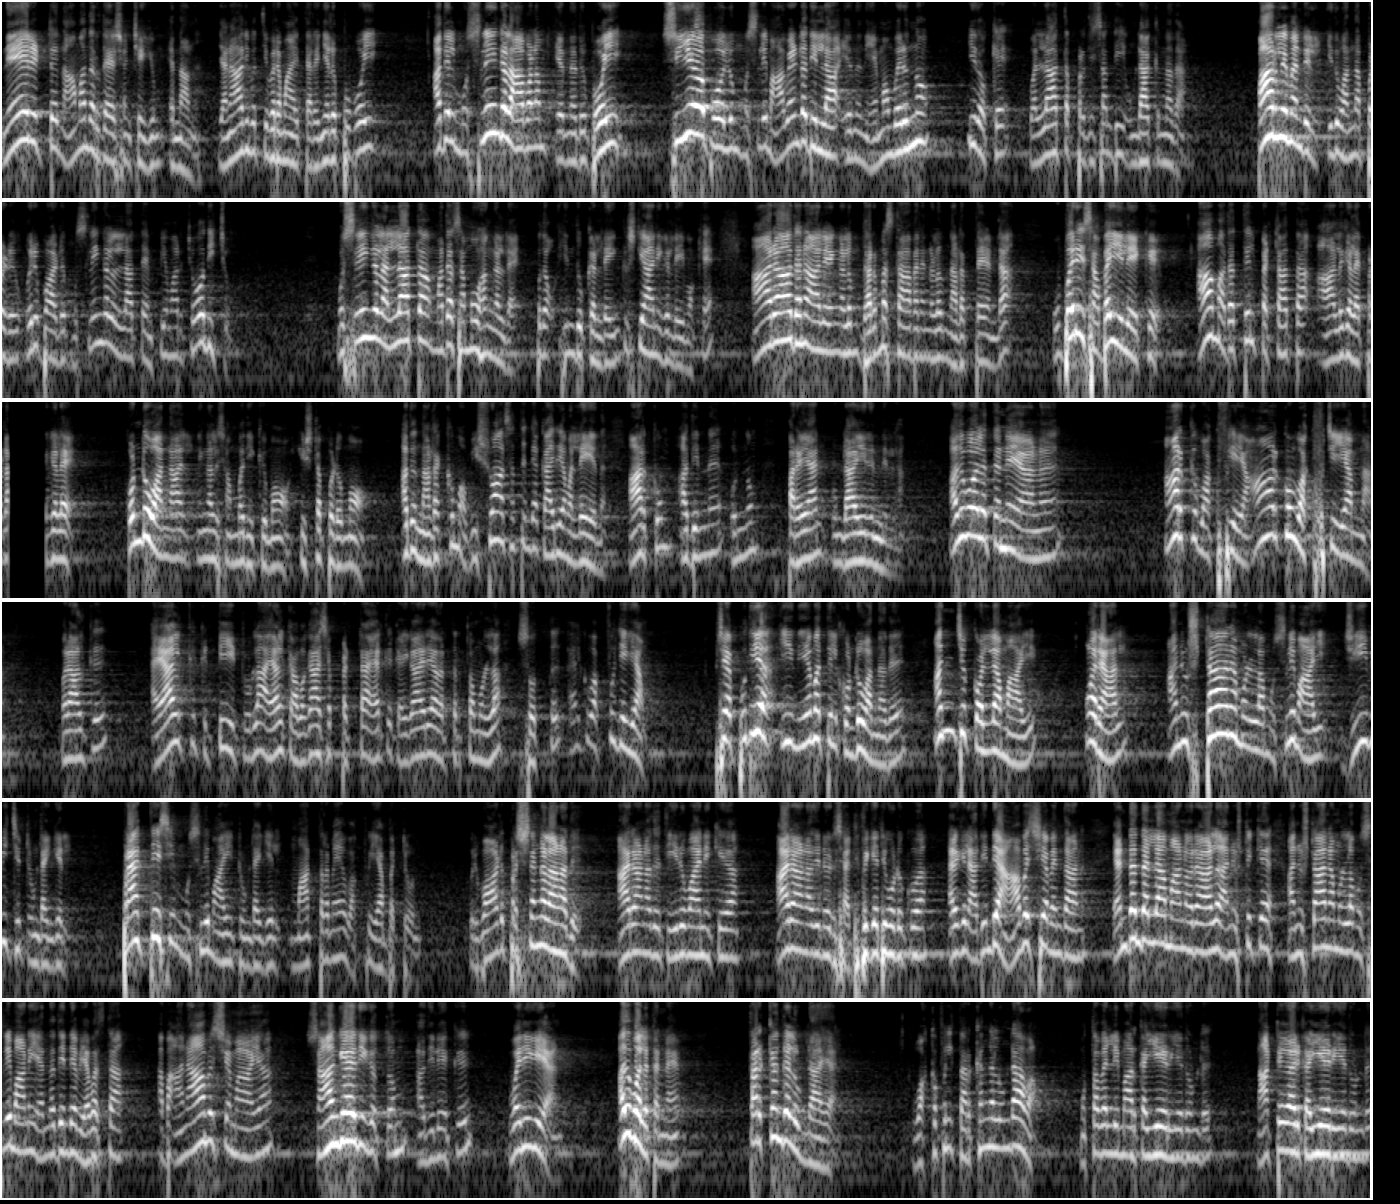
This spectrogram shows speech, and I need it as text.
നേരിട്ട് നാമനിർദ്ദേശം ചെയ്യും എന്നാണ്. ജനാധിപത്യപരമായ തെരഞ്ഞെടുപ്പ് പോയി അതിൽ മുസ്ലിങ്ങളാവണം എന്നത് പോയി സിഒ പോലും മുസ്ലിം ആവേണ്ടതില്ല എന്ന് നിയമം വരുന്നു. ഇതൊക്കെ വല്ലാത്ത പ്രതിസന്ധി ഉണ്ടാക്കുന്നതാണ്. പാർലമെന്റിൽ ഇത് വന്നപ്പോൾ ഒരുപാട് മുസ്ലിങ്ങളല്ലാത്ത എം പിമാർ ചോദിച്ചു മുസ്ലിങ്ങളല്ലാത്ത മതസമൂഹങ്ങളുടെ ഹിന്ദുക്കളുടെയും ക്രിസ്ത്യാനികളുടെയും ഒക്കെ ആരാധനാലയങ്ങളും ധർമ്മസ്ഥാപനങ്ങളും നടത്തേണ്ട ഉപരിസഭയിലേക്ക് ആ മതത്തിൽ പെട്ടാത്ത ആളുകളെ ആളുകളെ കൊണ്ടുവന്നാൽ നിങ്ങൾ സമ്മതിക്കുമോ? ഇഷ്ടപ്പെടുമോ? അത് നടക്കുമോ? വിശ്വാസത്തിന്റെ കാര്യമല്ലേ എന്ന് ആർക്കും അതിന് ഒന്നും പറയാൻ ഉണ്ടായിരുന്നില്ല. അതുപോലെ തന്നെയാണ് ആർക്ക് വഖഫ് ചെയ്യാം? ആർക്കും വഖഫ് ചെയ്യാം എന്നാണ്. ഒരാൾക്ക് അയാൾക്ക് കിട്ടിയിട്ടുള്ള അയാൾക്ക് അവകാശപ്പെട്ട അയാൾക്ക് കൈകാര്യകർത്തൃത്വമുള്ള സ്വത്ത് അയാൾക്ക് വഖഫ് ചെയ്യാം. പക്ഷേ പുതിയ ഈ നിയമത്തിൽ കൊണ്ടുവന്നത് അഞ്ച് കൊല്ലമായി ഒരാൾ അനുഷ്ഠാനമുള്ള മുസ്ലിമായി ജീവിച്ചിട്ടുണ്ടെങ്കിൽ പ്രാക്ടീസിങ് മുസ്ലിം ആയിട്ടുണ്ടെങ്കിൽ മാത്രമേ വഖഫ് ചെയ്യാൻ പറ്റൂ ഒരുപാട് പ്രശ്നങ്ങളാണത്. ആരാണത് തീരുമാനിക്കുക? ആരാണ് അതിനൊരു സർട്ടിഫിക്കറ്റ് കൊടുക്കുക? അല്ലെങ്കിൽ അതിന്റെ ആവശ്യം എന്താണ്? എന്തെന്തെല്ലാമാണ് ഒരാൾ അനുഷ്ഠിക്ക അനുഷ്ഠാനമുള്ള മുസ്ലിമാണ് എന്നതിന്റെ വ്യവസ്ഥ. അപ്പം അനാവശ്യമായ സാങ്കേതികത്വം അതിലേക്ക് വരികയാണ്. അതുപോലെ തന്നെ തർക്കങ്ങൾ ഉണ്ടായാൽ വക്കഫിൽ തർക്കങ്ങൾ ഉണ്ടാവാം. മുത്തവല്ലിമാർ കയ്യേറിയതുണ്ട് നാട്ടുകാർ കയ്യേറിയതുണ്ട്.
